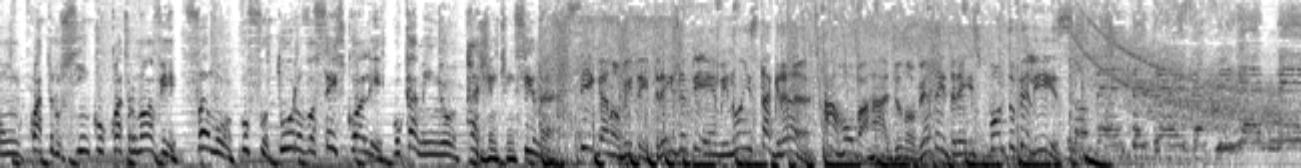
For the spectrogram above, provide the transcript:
um, quatro cinco quatro nove. Famo, o futuro você escolhe, o caminho a gente ensina. Siga 93 FM no Instagram, arroba rádio 93 Porto Feliz. Mente y pies,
